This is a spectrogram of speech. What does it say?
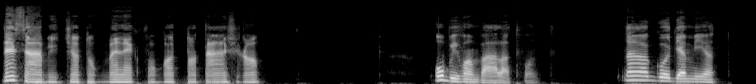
Ne számítsatok melegfogadtatásra. Obi van vállat vont. Ne aggódj emiatt,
